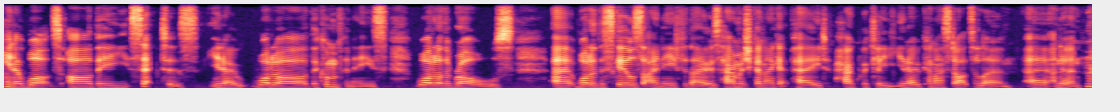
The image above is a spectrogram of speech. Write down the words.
You know what are the sectors? You know what are the companies? What are the roles uh, what are the skills that i need for those? How much can i get paid? How quickly you know can i start to learn uh, and earn?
